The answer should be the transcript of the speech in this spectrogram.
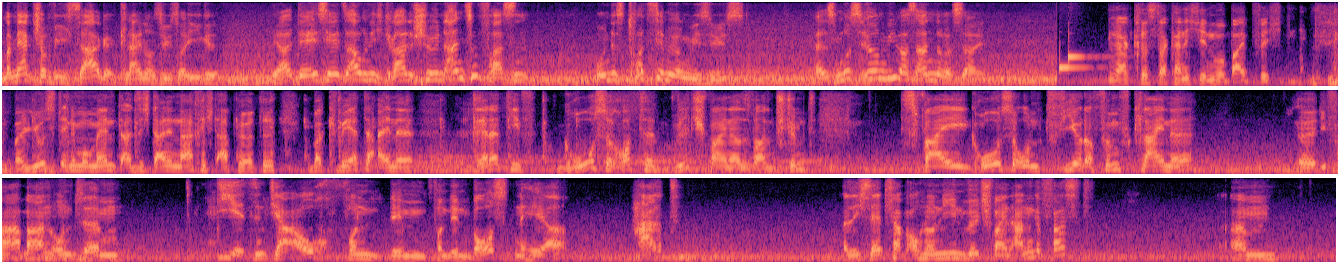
Man merkt schon, wie ich sage, kleiner süßer Igel. Ja, der ist ja jetzt auch nicht gerade schön anzufassen und ist trotzdem irgendwie süß. Es muss irgendwie was anderes sein. Ja, Chris, da kann ich dir nur beipflichten. Weil just in dem Moment, als ich deine Nachricht abhörte, überquerte eine relativ große Rotte Wildschweine, also es waren bestimmt zwei große und vier oder fünf kleine, äh, die Fahrbahn und ähm, die sind ja auch von, dem, von den Borsten her hart. Also ich selbst habe auch noch nie ein Wildschwein angefasst. Ähm,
